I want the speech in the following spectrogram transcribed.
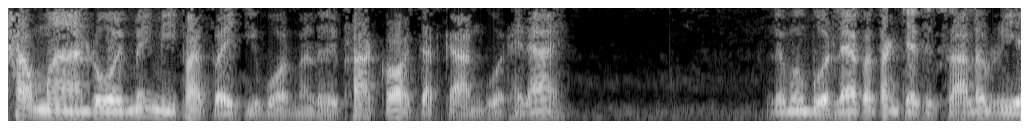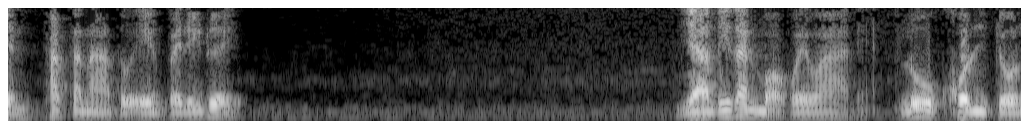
เข้ามาโดยไม่มีพระไตรจีวรมาเลย พระก็จัดการบวชให้ได้ แล้วเมื่อบวชแล้วก็ตั้งใจศึกษาแล้วเรียนพัฒนาตัวเองไปเรื่อยๆ อย่างที่ท่านบอกไว้ว่า เนี่ย ลูกคนจน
